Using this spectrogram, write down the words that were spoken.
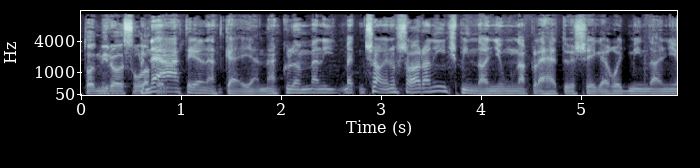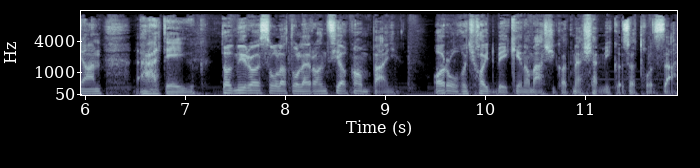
Tudod, miről szól? Ne átélned kelljen, mert különben így, mert sajnos arra nincs mindannyiunknak lehetősége, hogy mindannyian átéljük. Tudod, miről szól a tolerancia kampány? arról, hogy hagyd békén a másikat, mert semmi között hozzá.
